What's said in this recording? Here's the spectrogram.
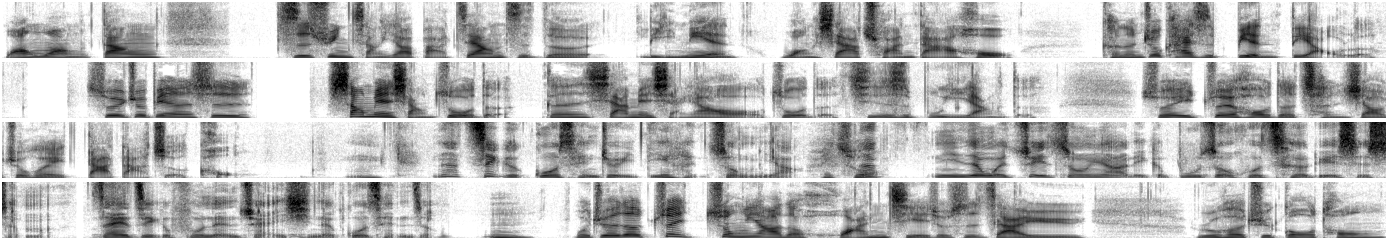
往往当资讯长要把这样子的理念往下传达后，可能就开始变调了，所以就变成是上面想做的跟下面想要做的其实是不一样的，所以最后的成效就会大打折扣。嗯，那这个过程就一定很重要。没错，你认为最重要的一个步骤或策略是什么？在这个赋能转型的过程中，嗯，我觉得最重要的环节就是在于如何去沟通。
